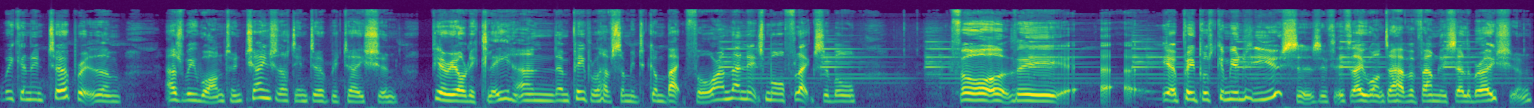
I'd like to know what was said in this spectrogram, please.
we can interpret them as we want and change that interpretation periodically and then people have something to come back for and then it's more flexible for the uh, uh, yeah, people's community uses. If, if they want to have a family celebration,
